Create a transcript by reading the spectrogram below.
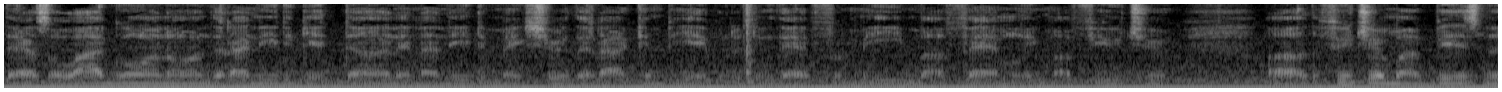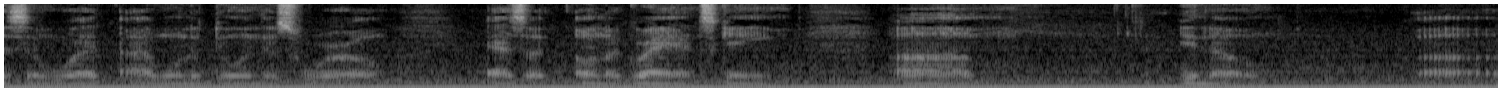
there's a lot going on that I need to get done and I need to make sure that I can be able to do that for me, my family, my future, uh, the future of my business and what I want to do in this world as a on a grand scheme. Um, you know, uh,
